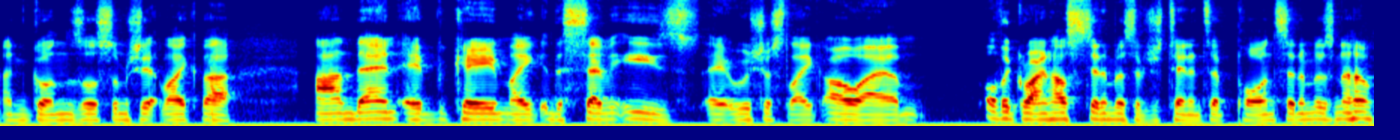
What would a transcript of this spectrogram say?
and guns or some shit like that. And then it became like in the seventies, it was just like, oh, um, all the grindhouse cinemas have just turned into porn cinemas now,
